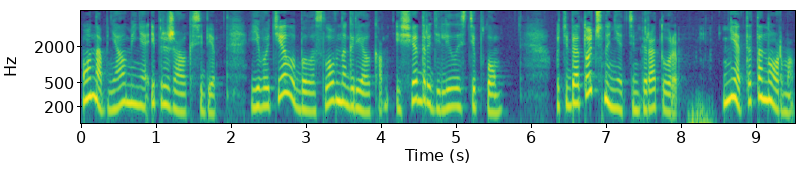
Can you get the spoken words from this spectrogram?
Он обнял меня и прижал к себе. Его тело было словно грелка и щедро делилось теплом. «У тебя точно нет температуры?» «Нет, это норма.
